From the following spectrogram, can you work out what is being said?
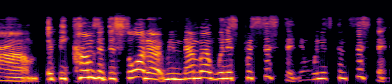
Um, it becomes a disorder, remember, when it's persistent and when it's consistent.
